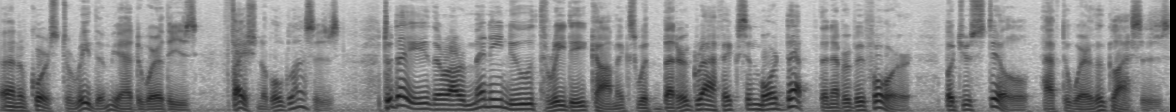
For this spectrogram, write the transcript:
And of course, to read them, you had to wear these fashionable glasses. Today, there are many new 3D comics with better graphics and more depth than ever before. But you still have to wear the glasses.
